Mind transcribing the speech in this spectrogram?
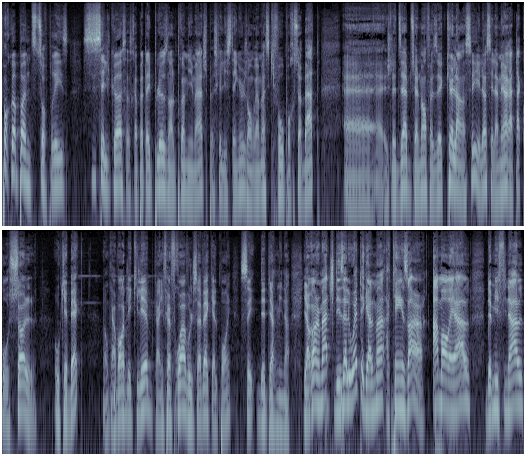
Pourquoi pas une petite surprise? Si c'est le cas, ça serait peut-être plus dans le premier match parce que les Stingers ont vraiment ce qu'il faut pour se battre. Euh, je le disais, habituellement, on faisait que lancer. Et là, c'est la meilleure attaque au sol au Québec. Donc, avoir de l'équilibre quand il fait froid, vous le savez à quel point c'est déterminant. Il y aura un match des Alouettes également à 15h à Montréal, demi-finale.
